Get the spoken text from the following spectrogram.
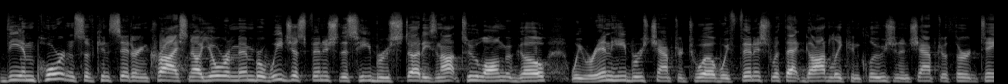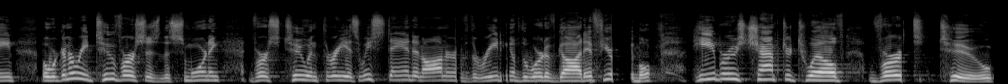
the importance of considering Christ. Now, you'll remember we just finished this Hebrews studies not too long ago. We were in Hebrews chapter 12. We finished with that godly conclusion in chapter 13. But we're going to read two verses this morning verse 2 and 3 as we stand in honor of the reading of the Word of God, if you're able. Hebrews chapter 12, verse 2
